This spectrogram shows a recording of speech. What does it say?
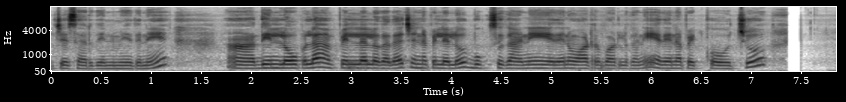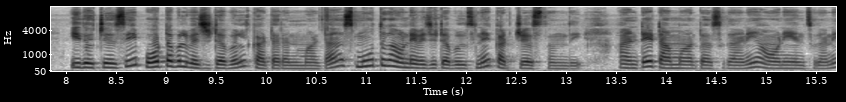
ఇచ్చేసారు దీని మీదనే. దీని లోపల పిల్లలు కదా చిన్నపిల్లలు బుక్స్ కానీ ఏదైనా వాటర్ బాటిల్ కానీ ఏదైనా పెట్టుకోవచ్చు. ఇది వచ్చేసి పోర్టబుల్ వెజిటబుల్ కటర్ అనమాట స్మూత్గా ఉండే వెజిటబుల్స్నే కట్ చేస్తుంది. అంటే టమాటాస్ కానీ ఆనియన్స్ కానీ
